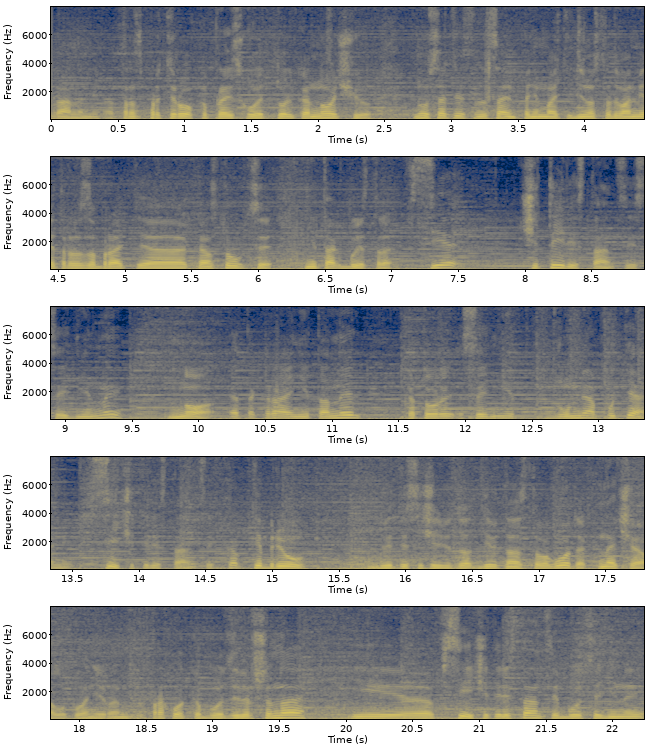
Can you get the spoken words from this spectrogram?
кранами. А Транспортировка происходит только ночью. Ну, соответственно, сами понимаете, 92 метра разобрать э, конструкции не так быстро. Все четыре станции соединены, но это крайний тоннель, который соединит двумя путями все четыре станции. К октябрю 2019 года, к началу планируем, проходка будет завершена, и э, все четыре станции будут соединены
